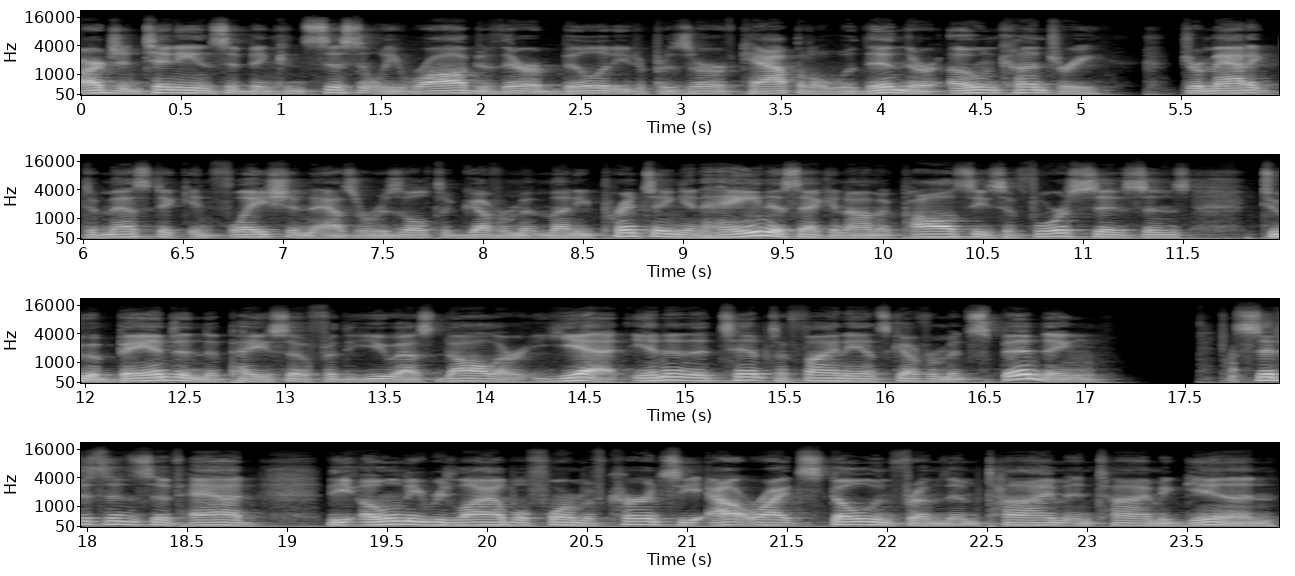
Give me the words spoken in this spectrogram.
Argentinians have been consistently robbed of their ability to preserve capital within their own country. Dramatic domestic inflation as a result of government money printing and heinous economic policies have forced citizens to abandon the peso for the US dollar. Yet, in an attempt to finance government spending, citizens have had the only reliable form of currency outright stolen from them time and time again.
